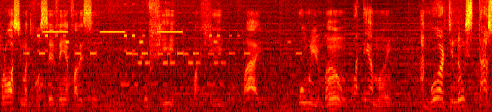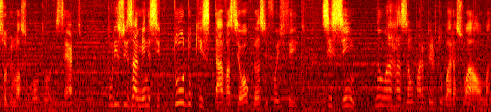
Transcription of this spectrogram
próxima de você venha a falecer. Um filho, uma filha, um pai, ou um irmão, ou até a mãe. A morte não está sob o nosso controle, certo? Por isso, examine se tudo que estava a seu alcance foi feito. Se sim, não há razão para perturbar a sua alma,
